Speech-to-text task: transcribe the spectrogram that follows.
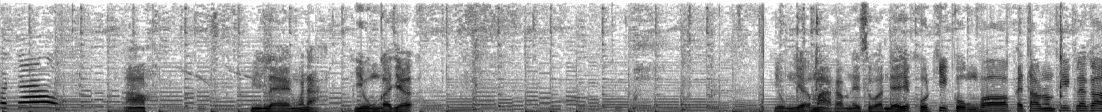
ก็เจ้าอ้าวมีแรงมั้ยน่ะ ยุงก็เยอะ ยุงเยอะมากครับในสวน เดี๋ยวจะขุดขี้กุงพอไปตามน้ำพริกแล้วก็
